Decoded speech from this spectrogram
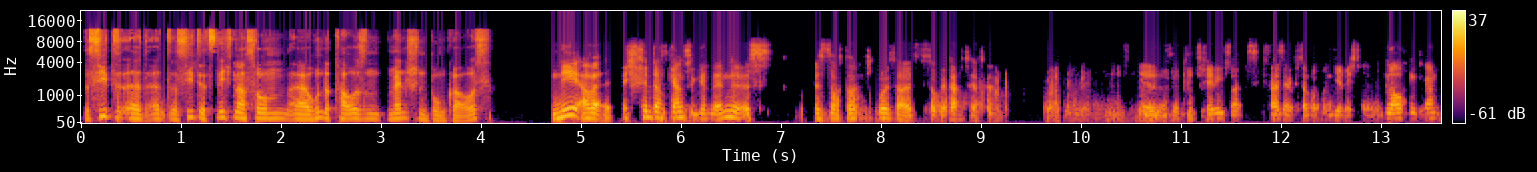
Das sieht, äh, äh, das sieht jetzt nicht nach so einem äh, 100.000 Menschen Bunker aus. Nee, aber ich finde, das ganze Gelände ist, ist doch deutlich größer, als ich so gedacht hätte. Sind die Trainingsanlagen. Ich weiß nicht, ob ich da noch in die Richtung laufen kann.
